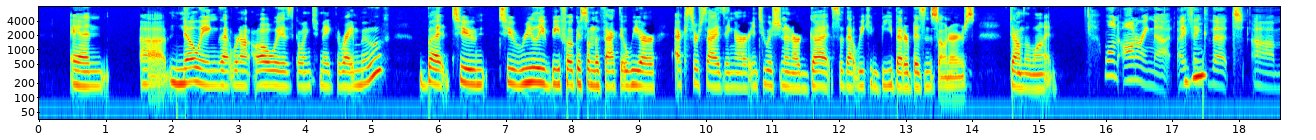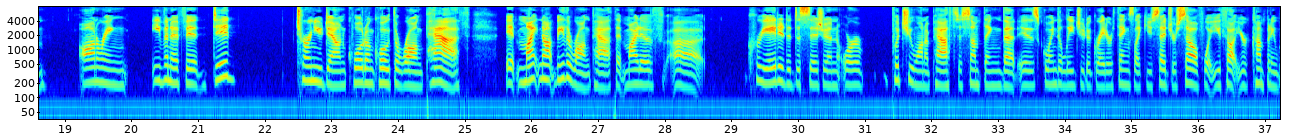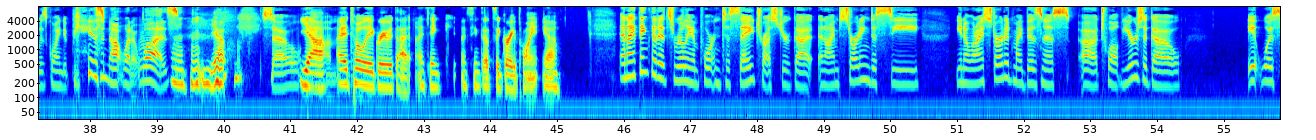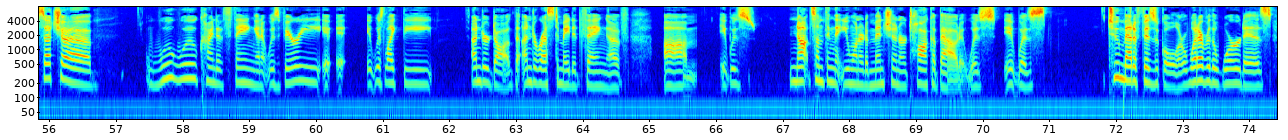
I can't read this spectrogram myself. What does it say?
and uh, knowing that we're not always going to make the right move, but to to really be focused on the fact that we are exercising our intuition and our gut so that we can be better business owners down the line. Well, and honoring that. I mm-hmm. think that um, honoring, even if it did turn you down, quote unquote, the wrong path, it might not be the wrong path. It might have uh, created a decision or put you on a path to something that is going to lead you to greater things. Like you said yourself, what you thought your company was going to be is not what it was. Mm-hmm. Yep. So yeah, um, I totally agree with that. I think I think that's a great point. Yeah. And I think that it's really important to say trust your gut. And I'm starting to see, you know, when I started my business uh, 12 years ago, it was such a woo woo kind of thing. And it was very, it, it, it was like the underdog, the underestimated thing of, um, it was not something that you wanted to mention or talk about. It was, it was too metaphysical or whatever the word is.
